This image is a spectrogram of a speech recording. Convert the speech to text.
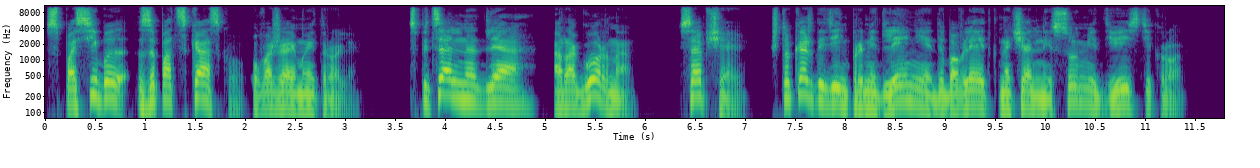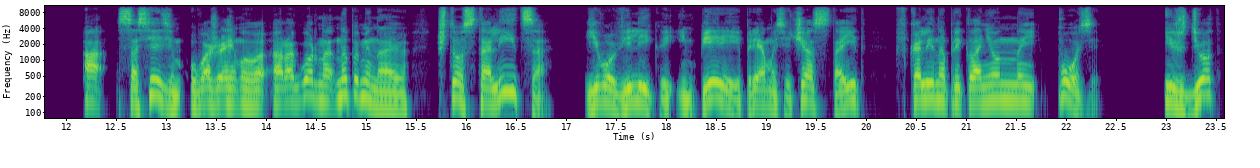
Спасибо за подсказку, уважаемые тролли. Специально для Арагорна сообщаю, что каждый день промедления добавляет к начальной сумме 200 крон. А соседям уважаемого Арагорна напоминаю, что столица его великой империи прямо сейчас стоит в коленопреклоненной позе и ждет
